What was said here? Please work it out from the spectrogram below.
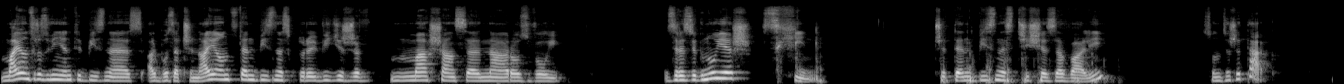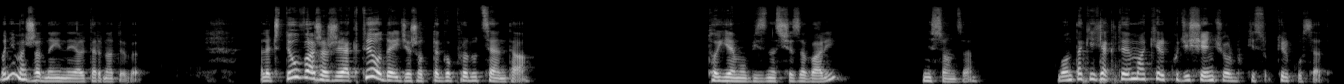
mając rozwinięty biznes albo zaczynając ten biznes, który widzisz, że ma szansę na rozwój, zrezygnujesz z Chin, czy ten biznes ci się zawali? Sądzę, że tak, bo nie masz żadnej innej alternatywy. Ale czy ty uważasz, że jak ty odejdziesz od tego producenta, to jemu biznes się zawali? Nie sądzę. Bo on takich jak ty ma kilkudziesięciu albo kilkuset.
